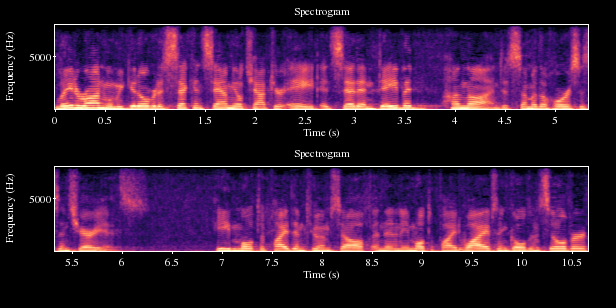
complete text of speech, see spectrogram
Later on, when we get over to 2 Samuel chapter 8, it said, And David hung on to some of the horses and chariots. He multiplied them to himself, and then he multiplied wives and gold and silver,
